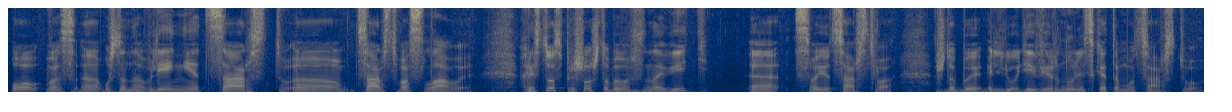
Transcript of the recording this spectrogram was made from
о вос, э, установлении царств, э, царства славы. Христос пришел, чтобы восстановить э, свое царство, чтобы люди вернулись к этому царству.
